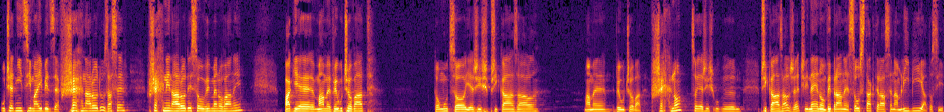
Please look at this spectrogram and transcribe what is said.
Učedníci mají být ze všech národů, zase všechny národy jsou vyjmenovány. Pak je máme vyučovat tomu, co Ježíš přikázal, máme vyučovat všechno, co Ježíš uh, přikázal, že? Čili nejenom vybrané sousta, která se nám líbí a to si,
